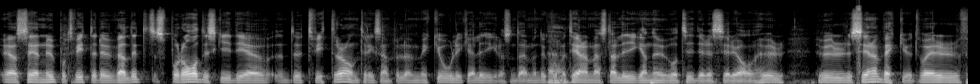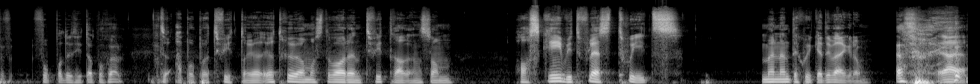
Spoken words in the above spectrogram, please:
jag ser nu på Twitter, det är väldigt sporadiskt i det du twittrar om till exempel, mycket olika ligor och sånt där, men du kommenterar mest La Liga nu och tidigare Serie A. Hur, hur ser en vecka ut? Vad är det för fotboll du tittar på själv? Apropå Twitter, jag, jag tror jag måste vara den twittraren som har skrivit flest tweets men inte skickat iväg dem. Alltså, Ja, ja.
